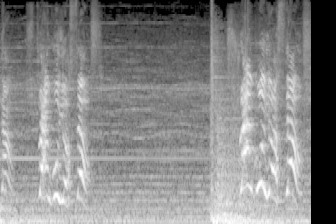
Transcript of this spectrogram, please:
Now, strangle yourself! Strangle yourself!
